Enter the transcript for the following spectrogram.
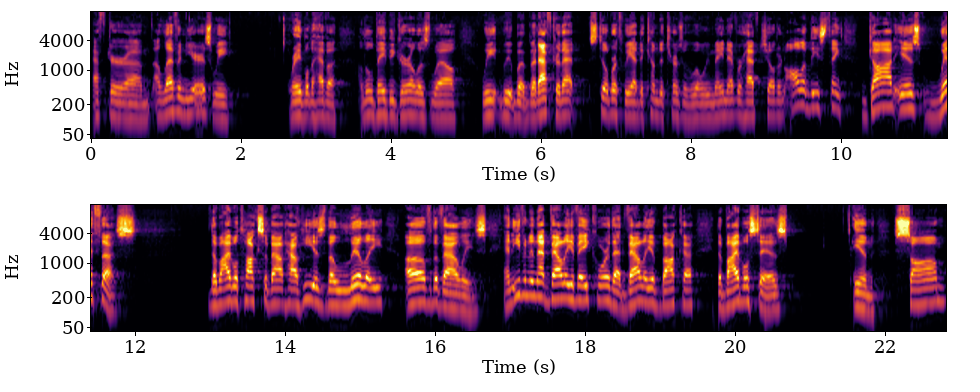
after um, 11 years, we were able to have a, a little baby girl as well. We, we, but, but after that stillbirth, we had to come to terms with, well, we may never have children. All of these things, God is with us. The Bible talks about how He is the lily of the valleys. And even in that valley of Achor, that valley of Baca, the Bible says in Psalm,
